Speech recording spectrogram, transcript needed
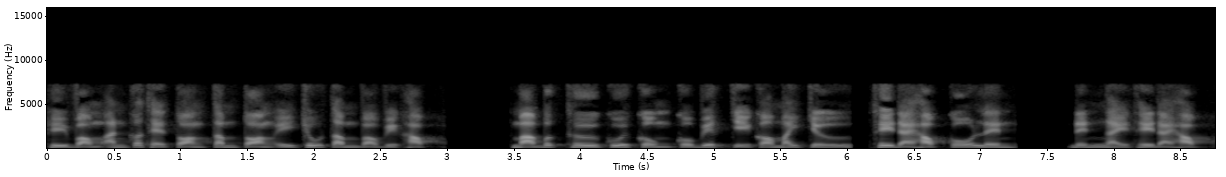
hy vọng anh có thể toàn tâm toàn ý chú tâm vào việc học. Mà bức thư cuối cùng cô viết chỉ có mấy chữ, thi đại học cố lên. Đến ngày thi đại học,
